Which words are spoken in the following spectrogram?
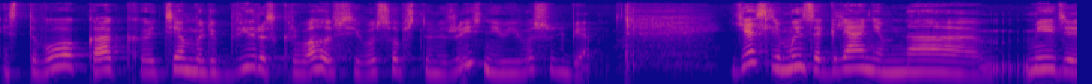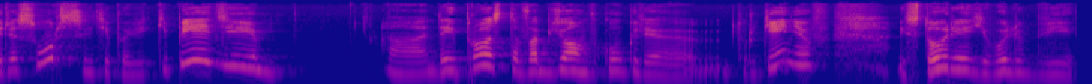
из того, как тема любви раскрывалась в его собственной жизни и в его судьбе. Если мы заглянем на медиаресурсы типа Википедии, а, да и просто в объем в Гугле Тургенев «История его любви»,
